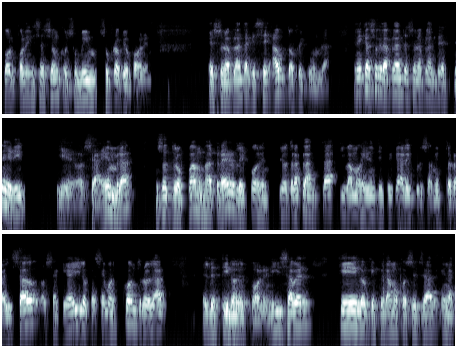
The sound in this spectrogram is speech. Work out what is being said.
por polinización con su, su propio polen. Es una planta que se autofecunda. En el caso que la planta es una planta estéril, o sea, hembra, nosotros vamos a traerle polen de otra planta y vamos a identificar el cruzamiento realizado, o sea que ahí lo que hacemos es controlar el destino del polen y saber qué es lo que esperamos cosechar en la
